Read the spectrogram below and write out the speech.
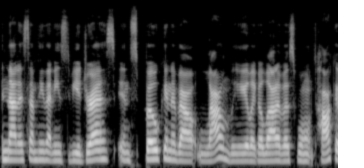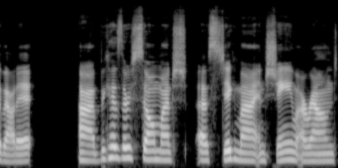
and that is something that needs to be addressed and spoken about loudly. Like a lot of us won't talk about it uh, because there's so much uh, stigma and shame around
